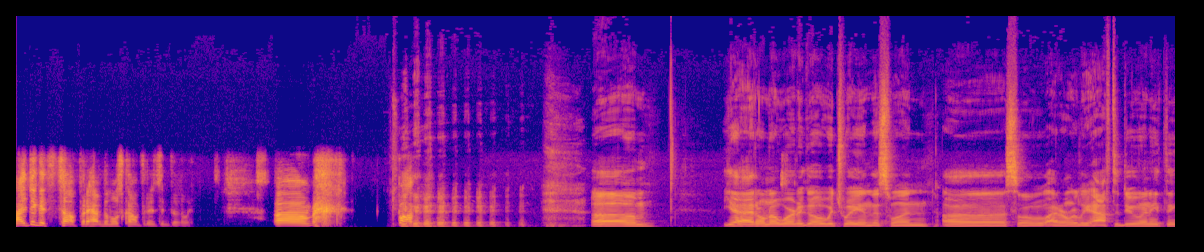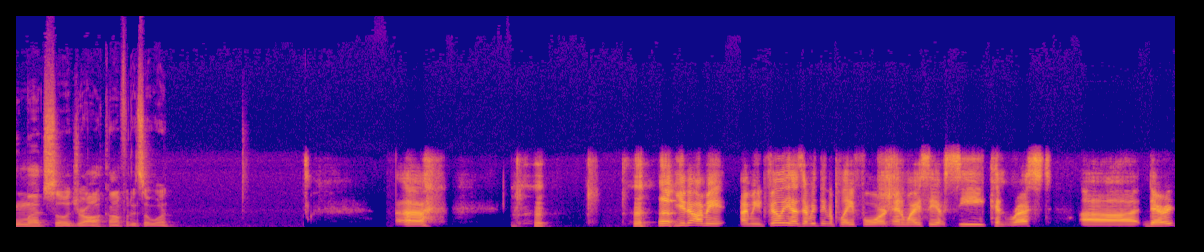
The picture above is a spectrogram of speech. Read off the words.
I think it's tough, but I have the most confidence in Philly. Um, um, yeah, I don't know where to go, which way in this one. Uh, so I don't really have to do anything much. So draw confidence of one. Uh, you know, I mean, I mean, Philly has everything to play for. And NYCFC can rest. Uh, they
